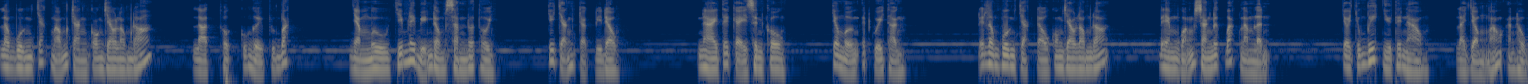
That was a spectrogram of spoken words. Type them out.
Long quân chắc mỏng rằng con dao long đó Là thuật của người phương Bắc, Nhằm mưu chiếm lấy biển Đông Xanh đó thôi. Chứ chẳng trật đi đâu. Nay tới cậy xin cô, Cho mượn ít quỷ thần. Để Long quân chặt đầu con dao long đó, Đem quẳng sang nước Bắc làm lệnh. Cho chúng biết như thế nào Là dòng máu anh hùng.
